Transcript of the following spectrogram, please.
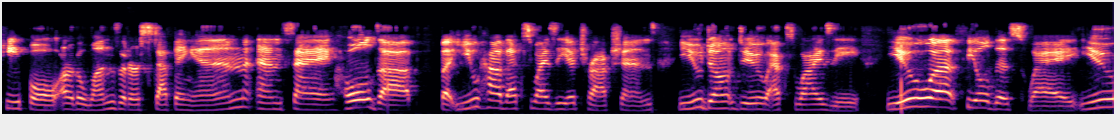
people are the ones that are stepping in and saying hold up but you have xyz attractions you don't do xyz you uh, feel this way you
